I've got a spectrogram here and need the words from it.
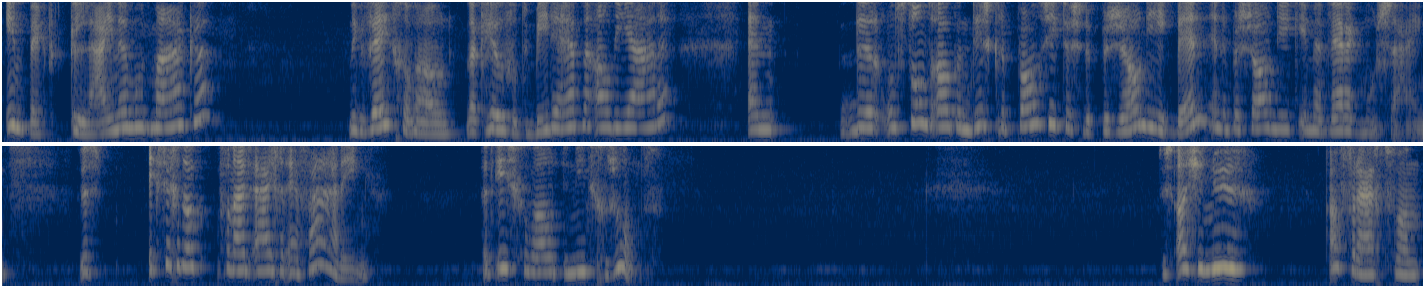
impact kleiner moet maken. Ik weet gewoon dat ik heel veel te bieden heb na al die jaren. En er ontstond ook een discrepantie tussen de persoon die ik ben en de persoon die ik in mijn werk moest zijn. Dus ik zeg het ook vanuit eigen ervaring. Het is gewoon niet gezond. Dus als je nu afvraagt van,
